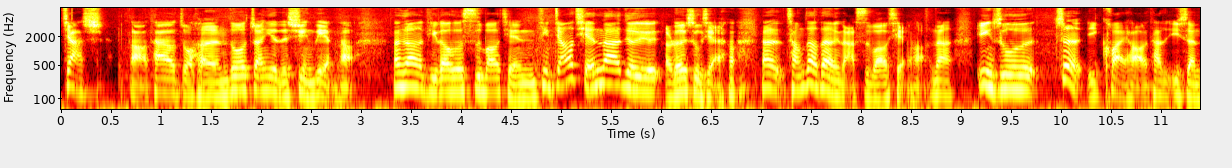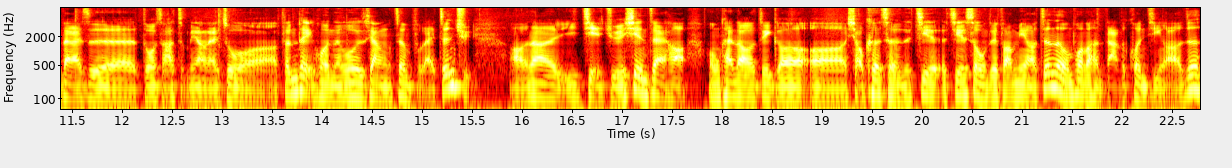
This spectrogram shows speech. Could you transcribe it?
驾驶啊，他要做很多专业的训练哈。那刚刚提到说四包钱，听讲到钱呢，就耳朵会竖起来。那长照到底哪四包钱哈？那运输这一块哈，它的预算大概是多少？怎么样来做分配，或能够向政府来争取？好，那以解决现在哈，我们看到这个呃小客车的接接送这方面啊，真的我们碰到很大的困境啊。这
